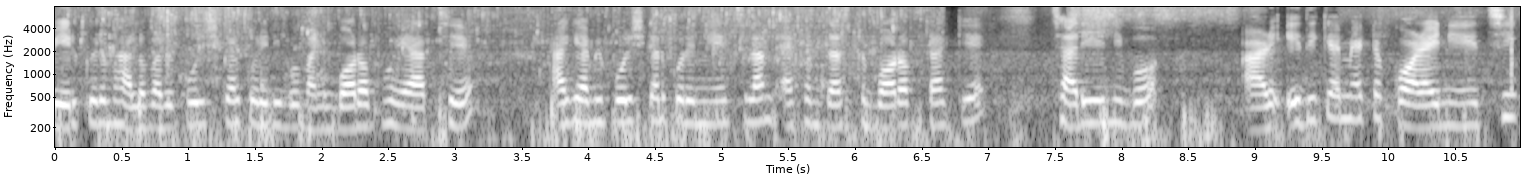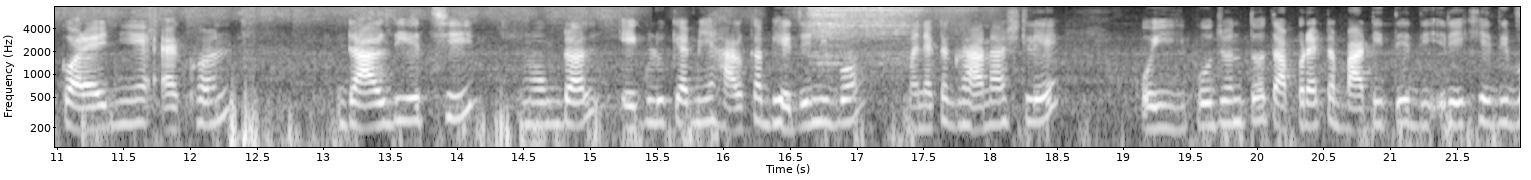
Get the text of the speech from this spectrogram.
বের করে ভালোভাবে পরিষ্কার করে দিব মানে বরফ হয়ে আছে। আগে আমি পরিষ্কার করে নিয়েছিলাম, এখন জাস্ট বরফটাকে ছাড়িয়ে নিব। আর এদিকে আমি একটা কড়াই নিয়েছি। কড়াই নিয়ে এখন ডাল দিয়েছি, মুগ ডাল। এগুলোকে আমি হালকা ভেজে নিব। মানে একটা ঘ্রাণ আসলে ওই পর্যন্ত। তারপর একটা বাটিতে রেখে দিব।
